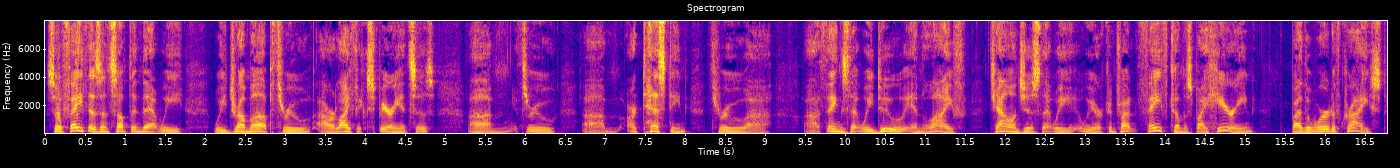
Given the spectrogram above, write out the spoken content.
So faith isn't something that we we drum up through our life experiences, um, through um, our testing, through uh, uh, things that we do in life, challenges that we we are confronted. Faith comes by hearing by the word of Christ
